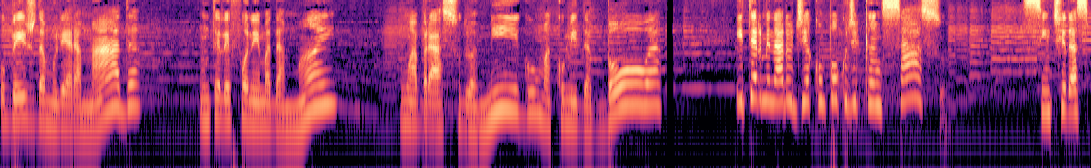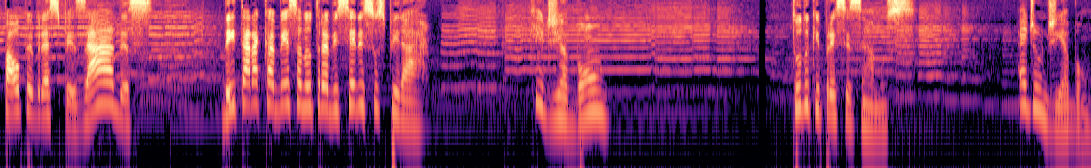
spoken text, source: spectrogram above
o beijo da mulher amada, um telefonema da mãe, um abraço do amigo, uma comida boa e terminar o dia com um pouco de cansaço, sentir as pálpebras pesadas, deitar a cabeça no travesseiro e suspirar. Que dia bom! Tudo o que precisamos é de um dia bom.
